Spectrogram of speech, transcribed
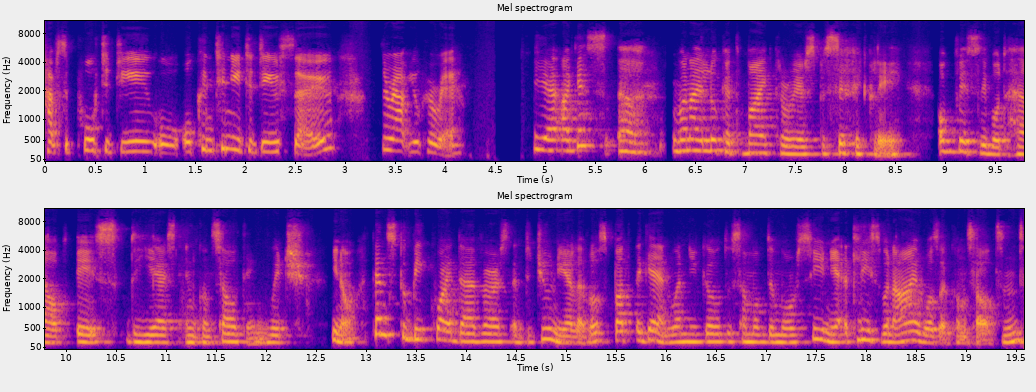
have supported you or, or continue to do so throughout your career yeah i guess uh, when i look at my career specifically obviously what helped is the years in consulting which you know tends to be quite diverse at the junior levels. But again when you go to some of the more senior at least when i was a consultant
